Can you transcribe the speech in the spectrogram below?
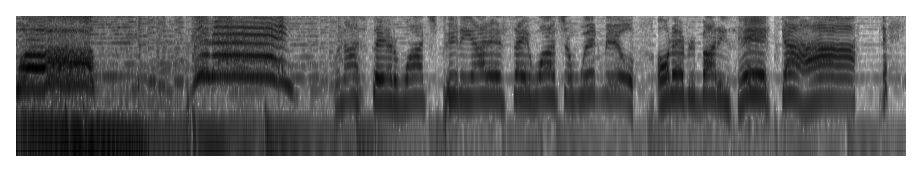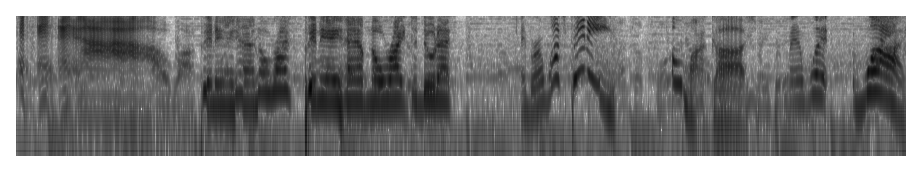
whoa! Penny! When I said watch Penny, I didn't say watch a windmill on everybody's head. God. Penny ain't had no right. Penny ain't have no right to do that. Hey, bro, watch Penny. Oh my gosh, man, what? Why?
